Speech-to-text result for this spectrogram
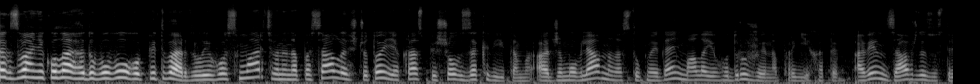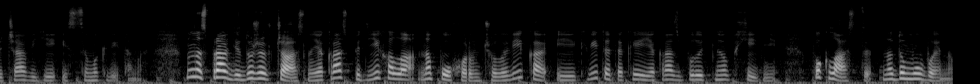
Так звані колеги Дубового підтвердили його смерть. Вони написали, що той якраз пішов за квітами, адже, мовляв, на наступний день мала його дружина приїхати. А він завжди зустрічав її із цими квітами. Ну насправді дуже вчасно. Якраз під'їхала на похорон чоловіка, і квіти таки якраз будуть необхідні покласти на домовину.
